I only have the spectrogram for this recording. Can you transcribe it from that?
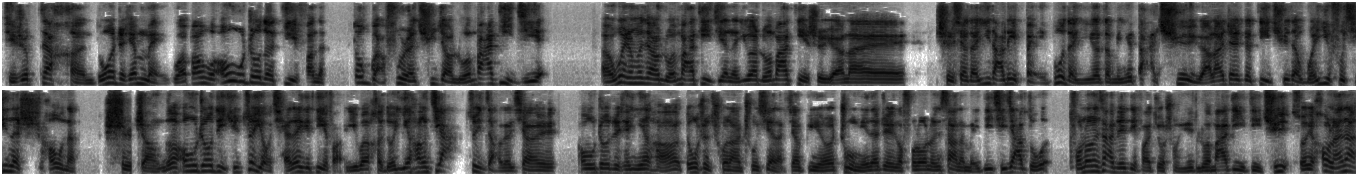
其实，在很多这些美国，包括欧洲的地方呢，都管富人区叫伦巴第街。呃，为什么叫伦巴第街呢？因为伦巴第是原来是现在意大利北部的一个这么一个大区域，原来这个地区的文艺复兴的时候呢。是整个欧洲地区最有钱的一个地方，因为很多银行家最早的像欧洲这些银行都是从那出现的，像比如著名的这个佛罗伦萨的美第奇家族，佛罗伦萨这地方就属于罗马蒂地区，所以后来呢，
